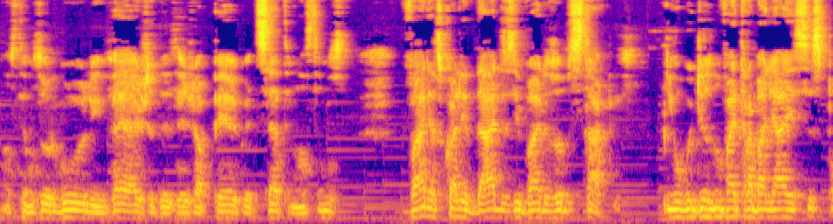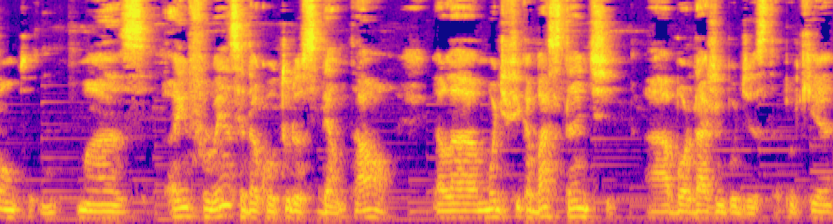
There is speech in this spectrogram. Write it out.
nós temos orgulho, inveja, desejo, apego, etc. Nós temos várias qualidades e vários obstáculos. E o budismo vai trabalhar esses pontos, né? mas a influência da cultura ocidental ela modifica bastante a abordagem budista, porque,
